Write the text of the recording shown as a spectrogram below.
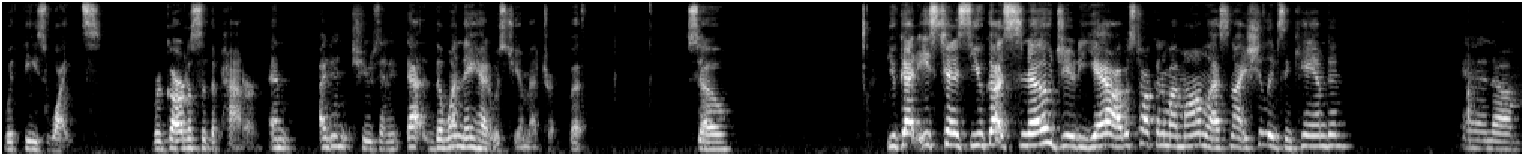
with these whites, regardless of the pattern. And I didn't choose any that the one they had was geometric, but so you've got East Tennessee. you've got snow, Judy. Yeah, I was talking to my mom last night. She lives in Camden, and um,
